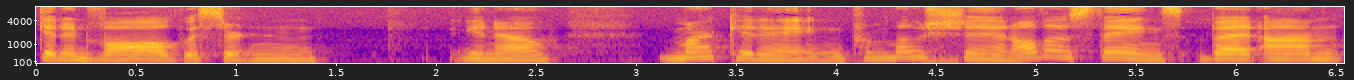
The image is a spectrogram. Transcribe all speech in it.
get involved with certain, you know, marketing, promotion, all those things. But um,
